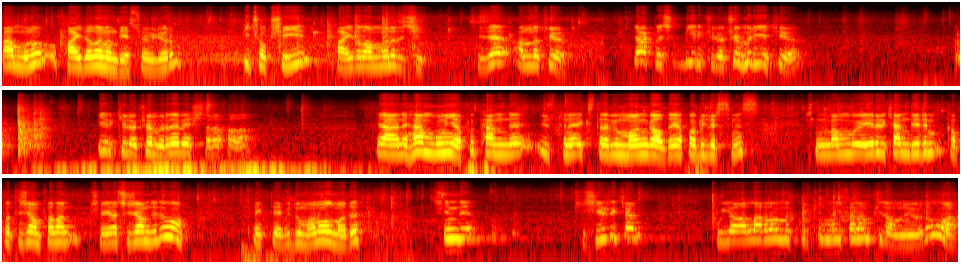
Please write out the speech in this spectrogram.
Ben bunu faydalanın diye söylüyorum. Birçok şeyi faydalanmanız için size anlatıyorum. Yaklaşık 1 kilo kömür yetiyor. 1 kilo kömür de 5 lira falan. Yani hem bunu yapıp hem de üstüne ekstra bir mangal da yapabilirsiniz. Şimdi ben bu erirken dedim kapatacağım falan şeyi açacağım dedim ama pek de bir duman olmadı. Şimdi pişirirken bu yağlardan da kurtulmayı falan planlıyordum ama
